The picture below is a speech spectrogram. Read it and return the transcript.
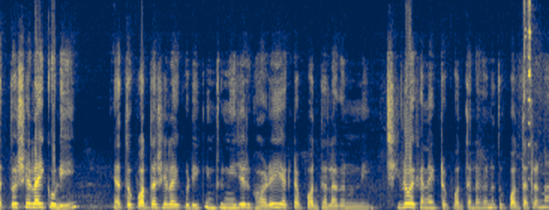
এত সেলাই করি, এত পর্দা সেলাই করি, কিন্তু নিজের ঘরেই একটা পর্দা লাগানো নেই। ছিল এখানে একটা পর্দা লাগানো, তো পর্দাটা না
